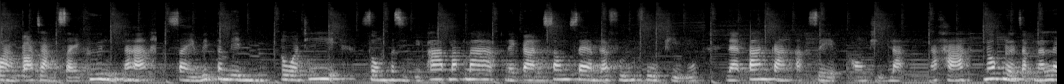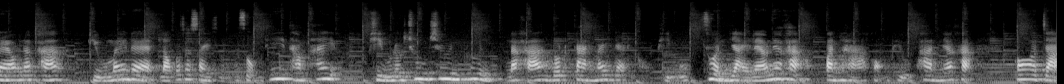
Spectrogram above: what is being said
ว่างกระจ่างใสขึ้นนะคะ ใส่วิตามินตัวที่ทรงประสิทธิภาพมาก ๆ ในการซ่อมแซมและฟื้นฟูผิว และต้านการอักเสบของผิวหนังนะคะ นอกเหนือจากนั้นแล้วนะคะ ผิวไม่แดด เราก็จะใส่ส่วนผสมที่ทำให้ผิวเราชุ่มชื่นขึ้นนะคะ ลดการไม่แดดของผิว ส่วนใหญ่แล้วเนี่ยค่ะ ปัญหาของผิวพรรณเนี่ยค่ะ ก็จะ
